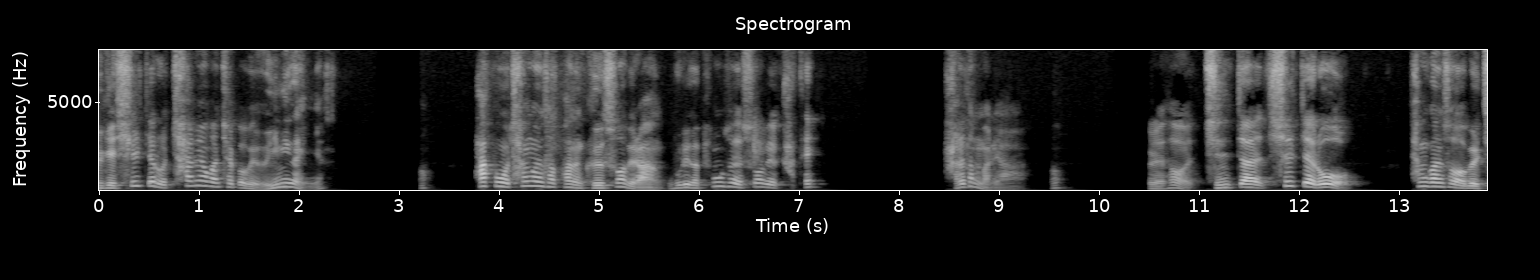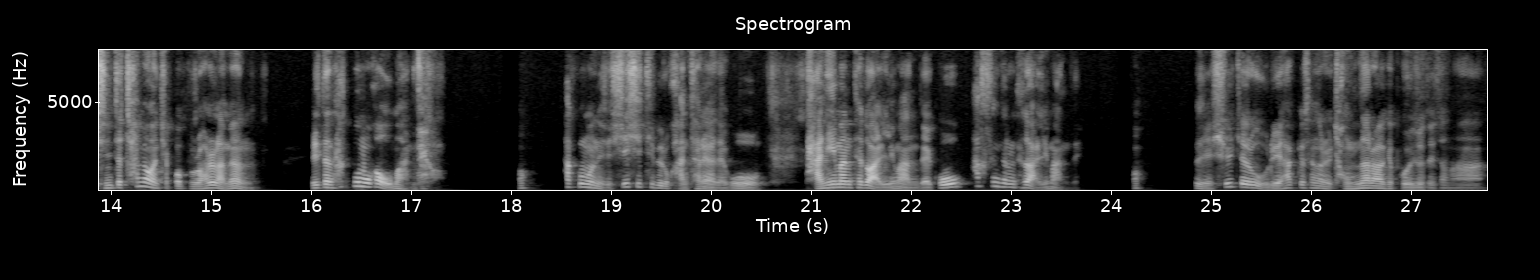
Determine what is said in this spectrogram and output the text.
그게 실제로 참여관찰법에 의미가 있냐? 어? 학부모 참관 수업 하는 그 수업이랑 우리가 평소에 수업이 같아? 다르단 말이야. 어? 그래서 진짜 실제로 참관 수업을 진짜 참여관찰법으로 하려면 일단 학부모가 오면 안 돼요. 어? 학부모는 이제 CCTV로 관찰해야 되고 담임한테도 알리면 안 되고 학생들한테도 알리면 안 돼. 어? 실제로 우리의 학교 생활을 적나라하게 보여줘야 되잖아.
